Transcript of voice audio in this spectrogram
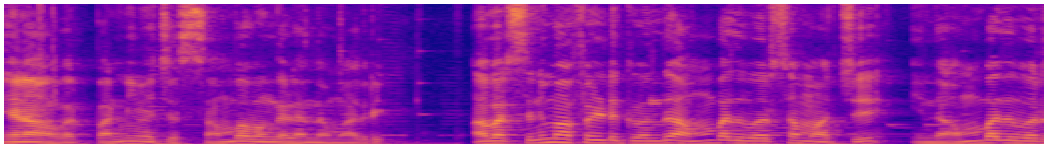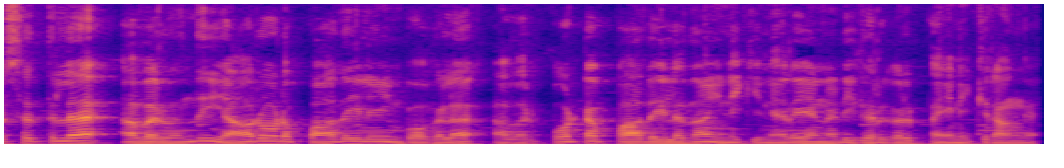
ஏன்னா அவர் பண்ணி வச்ச சம்பவங்கள் அந்த மாதிரி. அவர் சினிமா ஃபீல்டுக்கு வந்து ஐம்பது வருஷம் ஆச்சு இந்த ஐம்பது வருஷத்தில் அவர் வந்து யாரோட பாதையிலையும் போகலை. அவர் போட்ட பாதையில் தான் இன்றைக்கி நிறைய நடிகர்கள் பயணிக்கிறாங்க.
